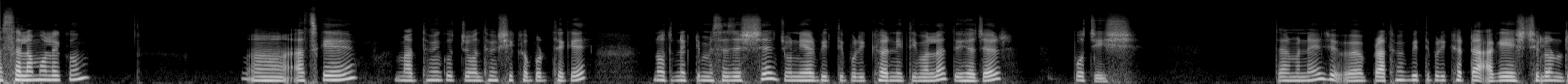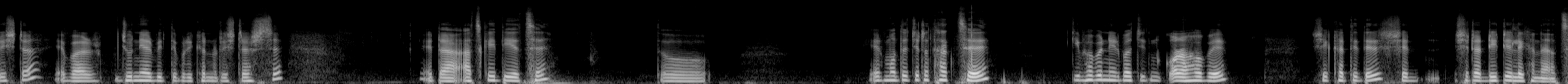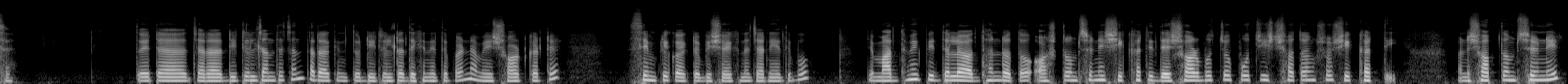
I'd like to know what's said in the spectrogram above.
আসসালামু আলাইকুম। আজকে মাধ্যমিক, উচ্চ মাধ্যমিক শিক্ষা বোর্ড থেকে নতুন একটি মেসেজ এসছে জুনিয়র বৃত্তি পরীক্ষার নীতিমালা দুই হাজার পঁচিশ। তার মানে প্রাথমিক বৃত্তি পরীক্ষাটা আগে এসছিল নোটিশটা এবার জুনিয়র বৃত্তি পরীক্ষার নোটিশটা আসছে। এটা আজকেই দিয়েছে। তো এর মধ্যে যেটা থাকছে, কীভাবে নির্বাচন করা হবে শিক্ষার্থীদের সে, সেটা ডিটেল এখানে আছে। তো এটা যারা ডিটেল জানতে চান, তারা কিন্তু ডিটেলটা দেখে নিতে পারেন। আমি শর্টকাটে সিম্পলি কয়েকটা বিষয় এখানে জানিয়ে দেব। যে মাধ্যমিক বিদ্যালয়ে অধ্যয়নরত অষ্টম শ্রেণির শিক্ষার্থীদের সর্বোচ্চ পঁচিশ শতাংশ শিক্ষার্থী মানে সপ্তম শ্রেণির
